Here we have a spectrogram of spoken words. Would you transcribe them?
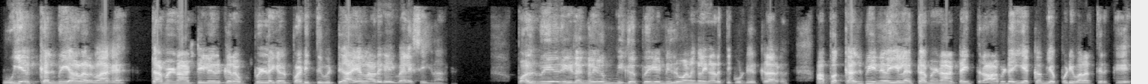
உயர் கல்வியாளர்களாக தமிழ்நாட்டில் இருக்கிற பிள்ளைகள் படித்துவிட்டு அயல்நாடுகளில் வேலை செய்கிறார்கள். பல்வேறு இடங்களிலும் மிகப்பெரிய நிறுவனங்களை நடத்தி கொண்டிருக்கிறார்கள். அப்ப கல்வி நிலையில தமிழ்நாட்டை திராவிட இயக்கம் எப்படி வளர்த்திருக்கு?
